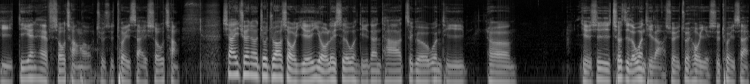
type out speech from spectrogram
以 DNF 收场哦，就是退赛收场。下一圈呢，George Russell 也有类似的问题，但他这个问题呃也是车子的问题啦，所以最后也是退赛。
